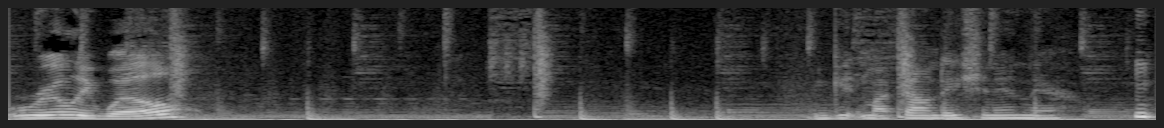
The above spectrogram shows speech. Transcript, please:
really well. and getting my foundation in there.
